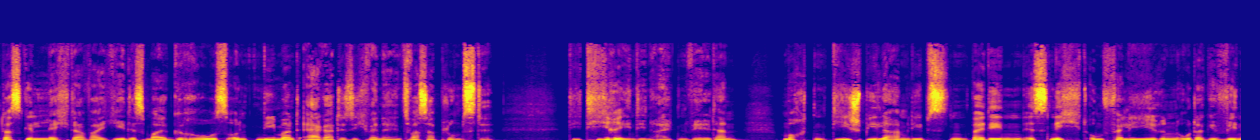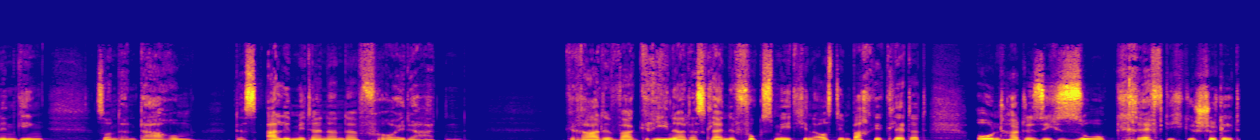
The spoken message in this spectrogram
Das Gelächter war jedes Mal groß und niemand ärgerte sich, wenn er ins Wasser plumpste. Die Tiere in den alten Wäldern mochten die Spiele am liebsten, bei denen es nicht um Verlieren oder Gewinnen ging, sondern darum, dass alle miteinander Freude hatten. Gerade war Grina, das kleine Fuchsmädchen, aus dem Bach geklettert und hatte sich so kräftig geschüttelt,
